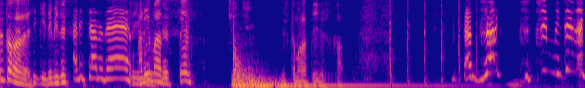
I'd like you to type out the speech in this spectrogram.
で、トラです。レミですア。リチャーヌですあり有松です。ちんちん、見せてもらっていいですか？あじゃあちち見てるだけ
